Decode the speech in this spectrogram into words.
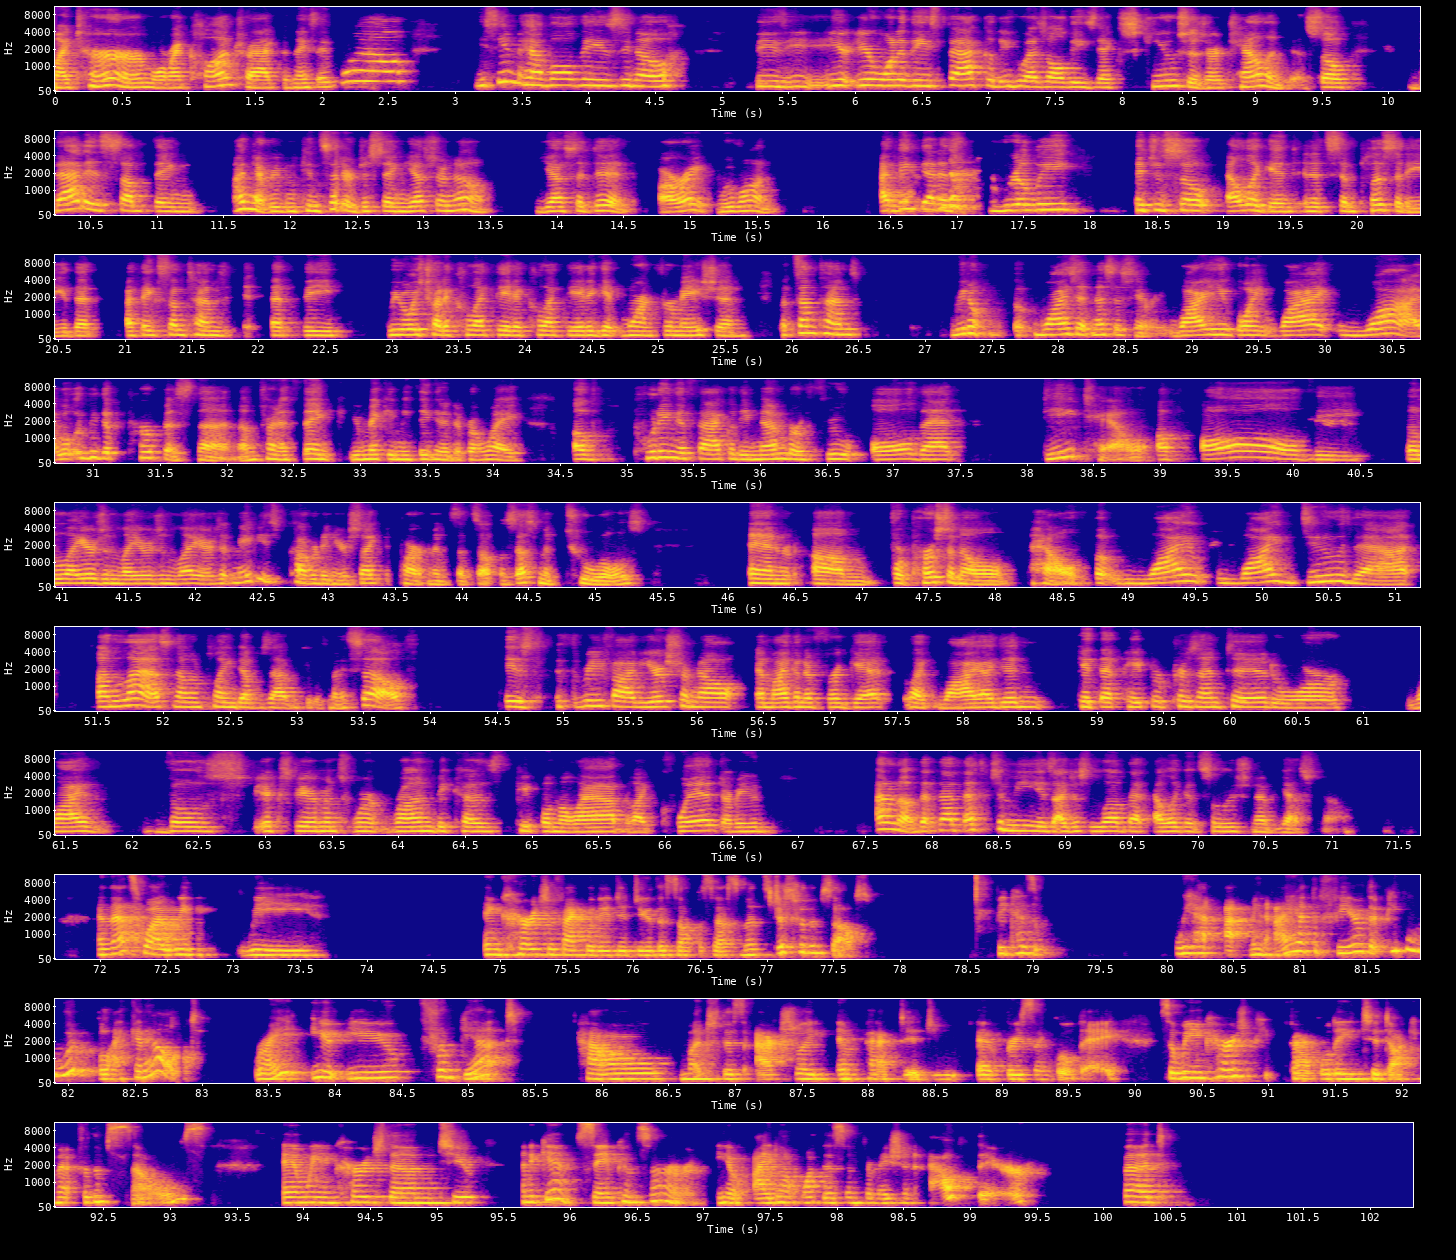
my term or my contract and they say well you seem to have all these you know these you're, you're one of these faculty who has all these excuses or challenges so that is something I never even considered just saying yes or no. Yes, it did. All right, move on. I think that is really, it's just so elegant in its simplicity that I think sometimes at the, we always try to collect data, collect data, get more information, but sometimes we don't, why is it necessary? Why are you going, why, why? What would be the purpose then? I'm trying to think, you're making me think in a different way of putting a faculty member through all that detail of all the the layers and layers and layers that maybe is covered in your psych departments that self-assessment tools and um, for personal health but why why do that unless now i'm playing devil's advocate with myself is three five years from now am i going to forget like why i didn't get that paper presented or why those experiments weren't run because people in the lab like quit? I mean I don't know. That that that to me is I just love that elegant solution of yes no. And that's why we we encourage the faculty to do the self assessments just for themselves, because we had I mean I had the fear that people would black it out, right? You you forget how much this actually impacted you every single day. So we encourage faculty to document for themselves, and we encourage them to and again, same concern. You know, I don't want this information out there, but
